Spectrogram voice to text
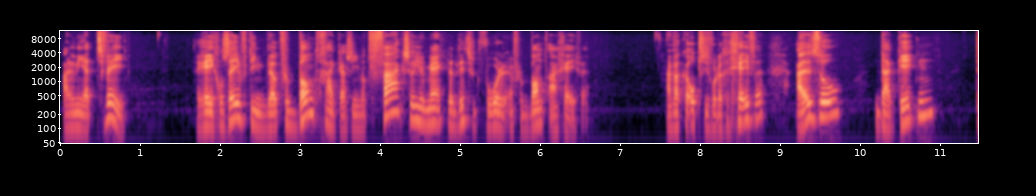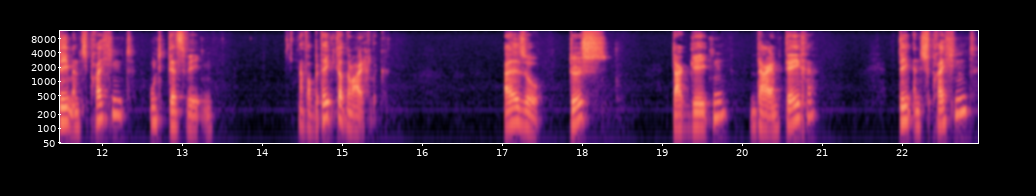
alinea 2. Regel 17. Welk verband ga ik daar zien? Want vaak zul je merken dat dit soort woorden een verband aangeven. En welke opties worden gegeven? Also, dagegen, dementsprechend und deswegen. Nou, wat betekent dat nou eigenlijk? Also, dus, dagegen, daarentegen, dementsprechend,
